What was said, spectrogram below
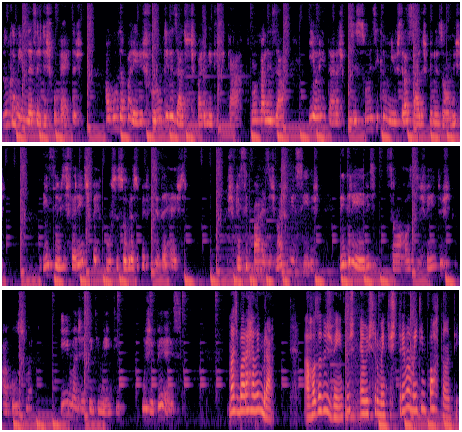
No caminho dessas descobertas, alguns aparelhos foram utilizados para identificar, localizar e orientar as posições e caminhos traçados pelos homens em seus diferentes percursos sobre a superfície terrestre. Os principais e os mais conhecidos, dentre eles, são a rosa dos ventos, a bússola e, mais recentemente, o GPS. Mas bora relembrar. A rosa dos ventos é um instrumento extremamente importante,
